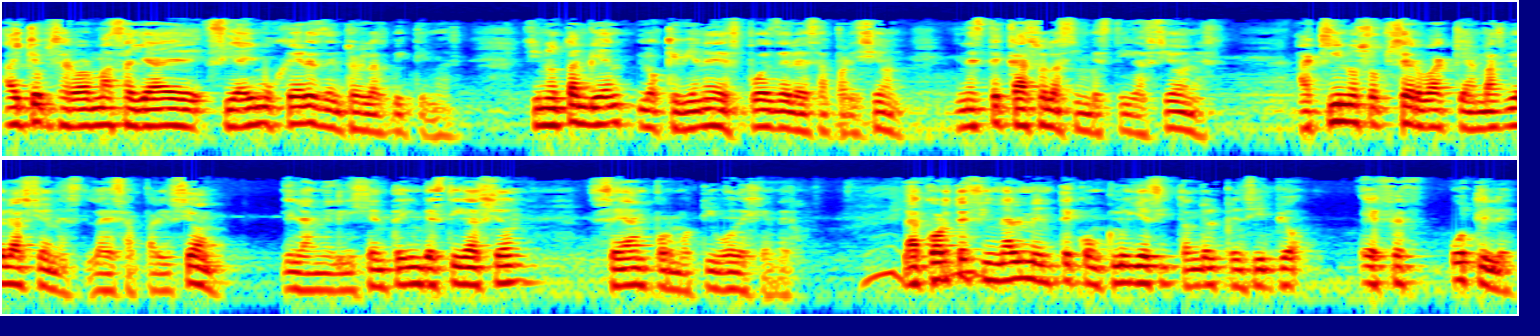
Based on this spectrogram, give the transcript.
hay que observar más allá de si hay mujeres dentro de las víctimas, sino también lo que viene después de la desaparición, en este caso las investigaciones. Aquí nos observa que ambas violaciones, la desaparición y la negligente investigación, sean por motivo de género. La Corte finalmente concluye citando el principio F utile,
